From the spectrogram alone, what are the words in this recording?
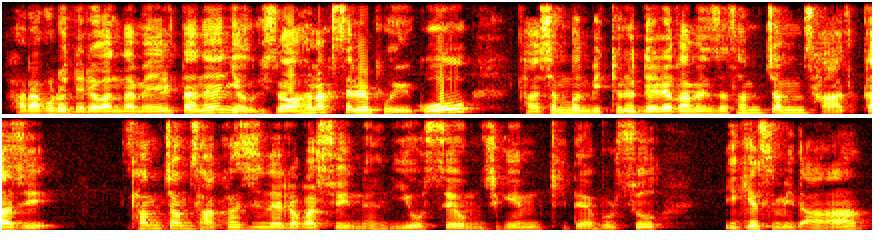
하락으로 내려간다면 일단은 여기서 하락세를 보이고 다시 한번 밑으로 내려가면서 3.4까지 3.4까지 내려갈 수 있는 이오스의 움직임 기대해 볼 수 있겠습니다.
